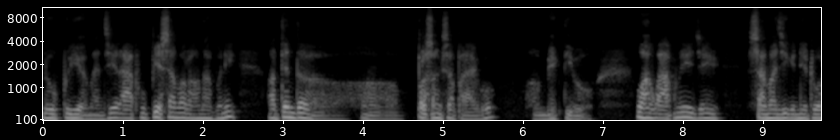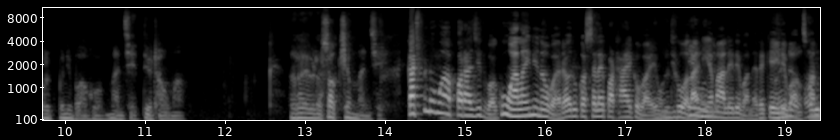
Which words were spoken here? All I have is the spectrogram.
लोकप्रिय मान्छे र आफू पेसामा रहँदा पनि अत्यन्त प्रशंसा पाएको व्यक्ति हो। उहाँको आफ्नै चाहिँ सामाजिक नेटवर्क पनि भएको मान्छे त्यो ठाउँमा। र एउटा सक्षम मान्छे। काठमाडौँमा पराजित भएको उहाँलाई नै नभएर अरू कसैलाई पठाएको भए हुन्थ्यो होला नि एमाले भनेर केहीले भन्छन्।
